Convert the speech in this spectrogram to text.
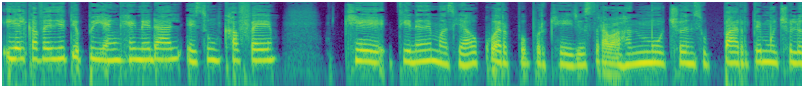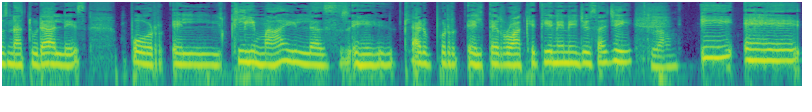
Y el café de Etiopía en general es un café que tiene demasiado cuerpo porque ellos trabajan mucho en su parte, mucho los naturales, por el clima y las, eh, claro, por el terroir que tienen ellos allí. Claro. Y eh,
